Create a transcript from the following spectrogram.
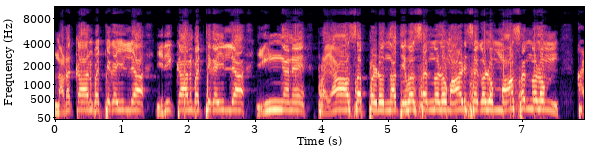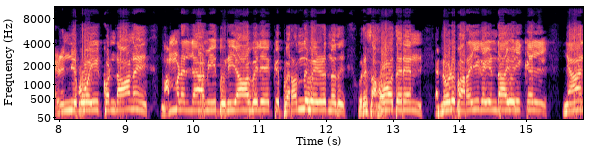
നടക്കാൻ പറ്റുകയില്ല ഇരിക്കാൻ പറ്റുകയില്ല. ഇങ്ങനെ പ്രയാസപ്പെടുന്ന ദിവസങ്ങളും ആഴ്ചകളും മാസങ്ങളും കഴിഞ്ഞു പോയിക്കൊണ്ടാണ് നമ്മളെല്ലാം ഈ ദുനിയാവിലേക്ക് പിറന്നു വീഴുന്നത്. ഒരു സഹോദരൻ എന്നോട് പറയുകയുണ്ടായി ഒരിക്കൽ ഞാൻ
